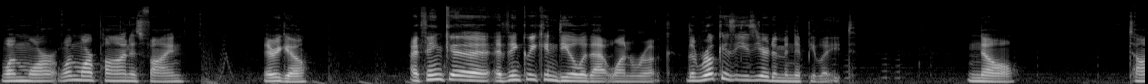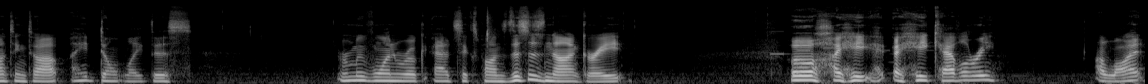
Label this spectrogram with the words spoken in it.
One more, one more pawn is fine. There we go. I think, uh, I think we can deal with that one rook. The rook is easier to manipulate. No. Taunting top. I don't like this. Remove one rook, add six pawns. This is not great. Oh, I hate I hate cavalry a lot.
